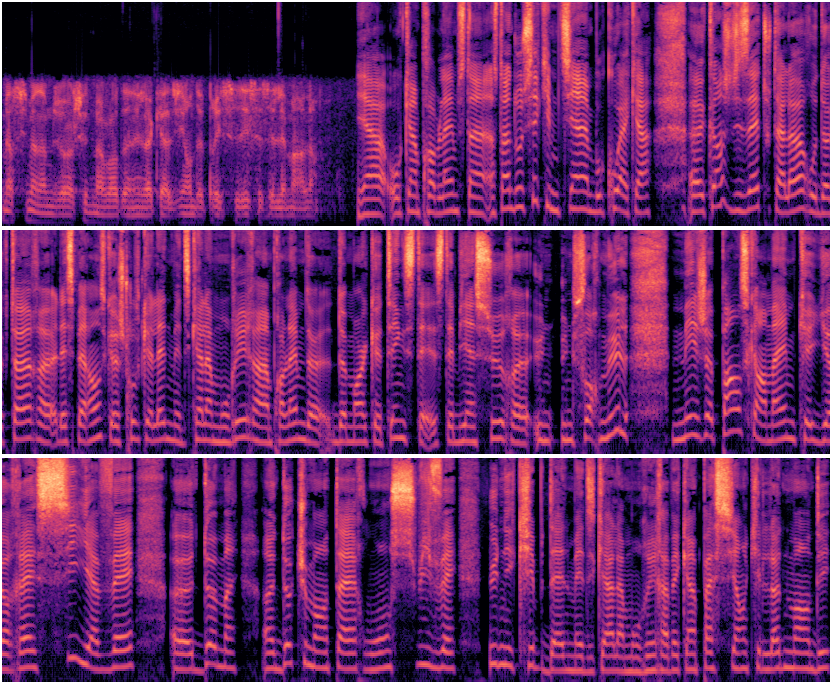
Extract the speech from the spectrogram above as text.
Merci, Mme Durocher, de m'avoir donné l'occasion de préciser ces éléments-là. Il y a aucun problème. C'est un, un, dossier qui me tient beaucoup à cœur. Euh, quand je disais tout à l'heure au docteur euh, L'Espérance que je trouve que l'aide médicale à mourir a un problème de, de marketing, c'était bien sûr euh, une, une, formule, mais je pense quand même qu'il y aurait, s'il y avait euh, demain un documentaire où on suivait une équipe d'aide médicale à mourir avec un patient qui l'a demandé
